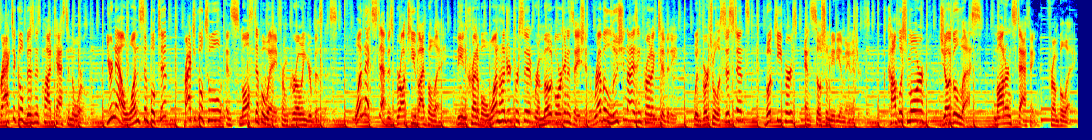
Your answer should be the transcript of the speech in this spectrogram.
practical business podcast in the world. You're now one simple tip, practical tool, and small step away from growing your business. One Next Step is brought to you by Belay, the incredible 100% remote organization revolutionizing productivity with virtual assistants, bookkeepers, and social media managers. Accomplish more, juggle less. Modern staffing from Belay.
